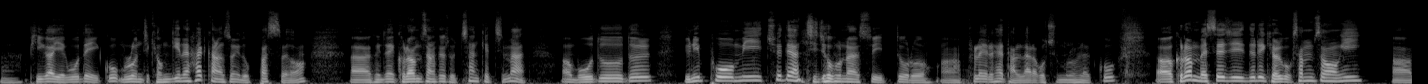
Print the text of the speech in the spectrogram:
아, 비가 예고돼 있고 물론 이제 경기는 할 가능성이 높았어요. 아, 굉장히 그라운드 상태가 좋지 않겠지만 어, 모두들 유니폼이 최대한 지저분할 수 있도록 어, 플레이를 해달라고 주문을 했고 어, 그런 메시지들이 결국 삼성이 어,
